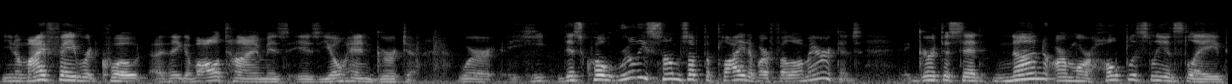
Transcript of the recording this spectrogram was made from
You know, my favorite quote I think of all time is is Johann Goethe where he, this quote really sums up the plight of our fellow Americans. Goethe said, None are more hopelessly enslaved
